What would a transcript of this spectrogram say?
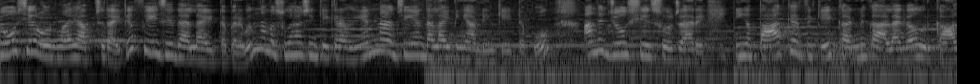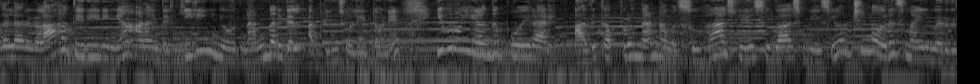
ஜோசியர் ஒரு மாதிரி அப்செட் ஆகிட்டு ஃபேஸ் டல் ஆகிட்ட பிறகு நம்ம சுஹாஷினி கேட்குறாங்க என்னாச்சு? ஏன் டல் ஆகிட்டீங்க அப்படின்னு கேட்டப்போ அந்த ஜோசியர் சொல்கிறாரு நீங்கள் பார்க்கறதுக்கே கண்ணுக்கு அழகாக ஒரு காதலர்களாக தெரியுறீங்க. ஆனால் இந்த கிளி நீங்கள் ஒரு நண்பர்கள் அப்படின்னு சொல்லிட்டோன்னே இவரும் இழந்து போயிடாரு அதுக்கப்புறம் தான் நம்ம சுஹாஷ்லையும் சுகாஷ் பேசியும் ஒரு சின்ன ஒரு ஸ்மைல் வருது.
